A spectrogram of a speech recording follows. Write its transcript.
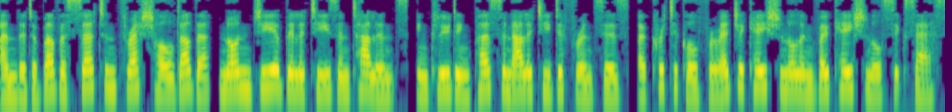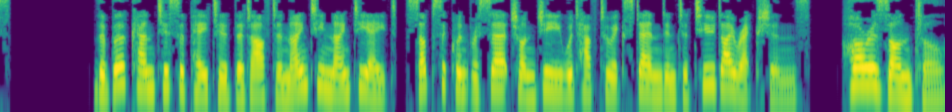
and that above a certain threshold other, non-G abilities and talents, including personality differences, are critical for educational and vocational success. The book anticipated that after 1998, subsequent research on G would have to extend into two directions, horizontal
